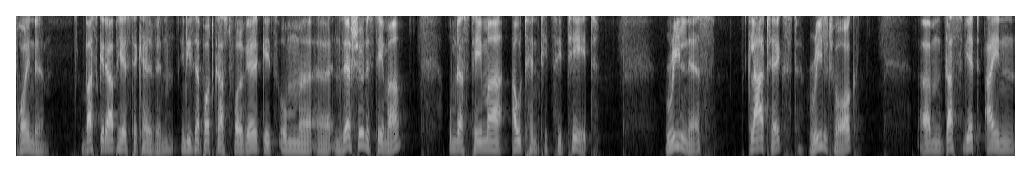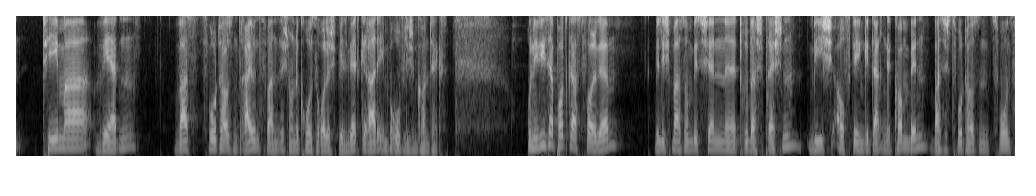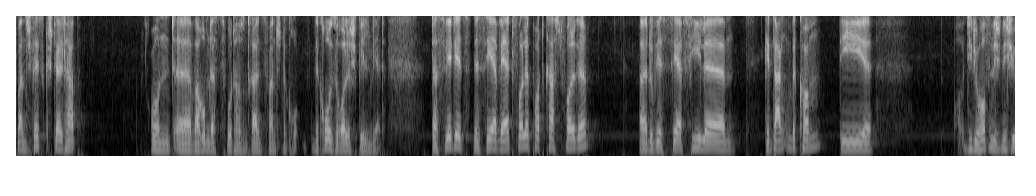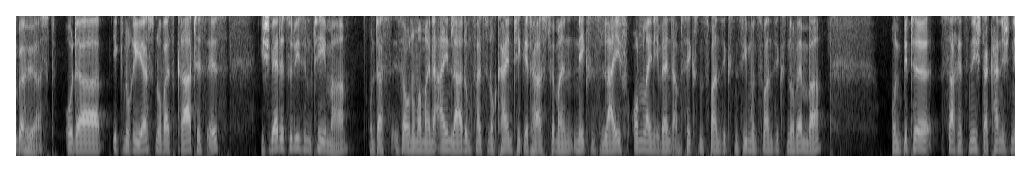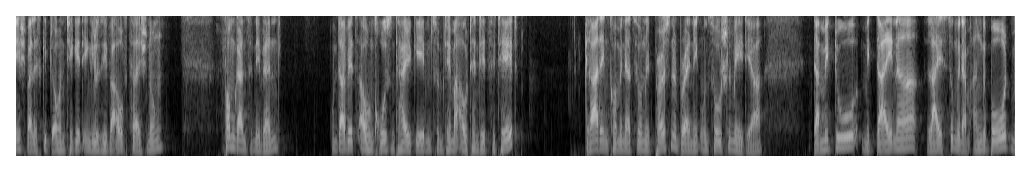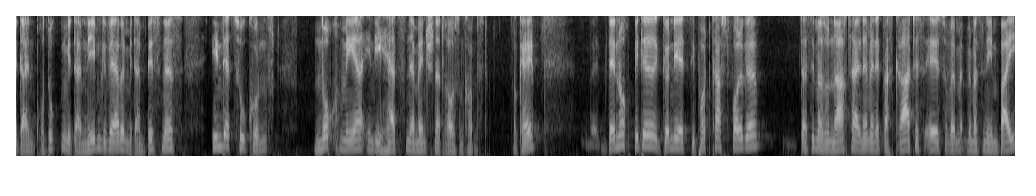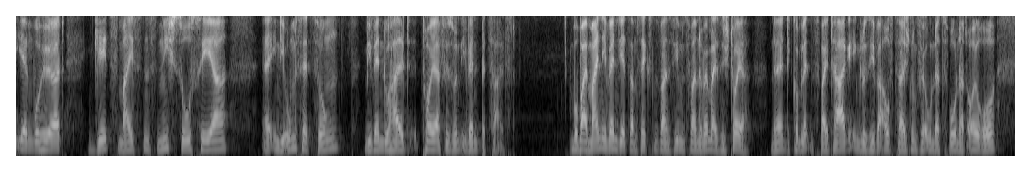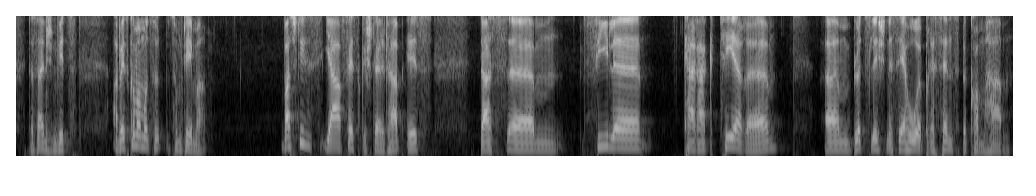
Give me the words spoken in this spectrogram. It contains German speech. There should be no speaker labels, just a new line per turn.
Freunde, was geht ab? Hier ist der Kelvin. In dieser Podcast-Folge geht es um äh, ein sehr schönes Thema, um das Thema Authentizität, Realness, Klartext, Real Talk. Ähm, das wird ein Thema werden, was 2023 noch eine große Rolle spielen wird, gerade im beruflichen Kontext. Und in dieser Podcast-Folge will ich mal so ein bisschen äh, drüber sprechen, wie ich auf den Gedanken gekommen bin, was ich 2022 festgestellt habe und äh, warum das 2023 eine, gro eine, große Rolle spielen wird. Das wird jetzt eine sehr wertvolle Podcast-Folge. Äh, du wirst sehr viele Gedanken bekommen, die die du hoffentlich nicht überhörst oder ignorierst, nur weil es gratis ist. Ich werde zu diesem Thema und das ist auch nochmal meine Einladung, falls du noch kein Ticket hast für mein nächstes Live-Online-Event am 26. 27. November. Und bitte sag jetzt nicht, da kann ich nicht, weil es gibt auch ein Ticket inklusive Aufzeichnung vom ganzen Event. Und da wird es auch einen großen Teil geben zum Thema Authentizität, gerade in Kombination mit Personal Branding und Social Media, damit du mit deiner Leistung, mit deinem Angebot, mit deinen Produkten, mit deinem Nebengewerbe, mit deinem Business in der Zukunft noch mehr in die Herzen der Menschen da draußen kommst. Okay? Dennoch, bitte gönn dir jetzt die Podcast-Folge. Das ist immer so ein Nachteil, ne? wenn etwas gratis ist und wenn, wenn man es nebenbei irgendwo hört, geht's meistens nicht so sehr äh, in die Umsetzung, wie wenn du halt teuer für so ein Event bezahlst. Wobei mein Event jetzt am 26, 27 November ist nicht teuer. Ne? Die kompletten zwei Tage inklusive Aufzeichnung für unter 200 Euro. Das ist eigentlich ein Witz. Aber jetzt kommen wir mal zu, zum Thema. Was ich dieses Jahr festgestellt habe, ist, dass ähm, viele Charaktere ähm, plötzlich eine sehr hohe Präsenz bekommen haben.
